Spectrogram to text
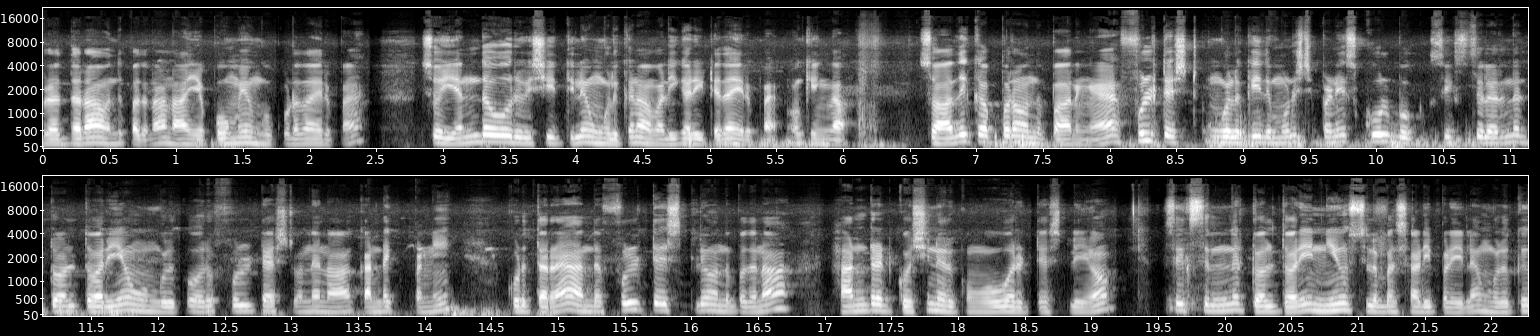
பிரதராக வந்து பார்த்தோன்னா நான் எப்போவுமே உங்கள் கூட தான் இருப்பேன். ஸோ எந்த ஒரு விஷயத்துலையும் உங்களுக்கு நான் வழிகாட்டிகிட்டே தான் இருப்பேன். ஓகேங்களா? ஸோ அதுக்கப்புறம் வந்து பாருங்கள் ஃபுல் டெஸ்ட் உங்களுக்கு இது முடிச்சு பண்ணி ஸ்கூல் புக் சிக்ஸ்த்துலேருந்து டுவெல்த் வரையும் உங்களுக்கு ஒரு ஃபுல் டெஸ்ட் வந்து நான் கண்டக்ட் பண்ணி கொடுத்துட்றேன் அந்த ஃபுல் டெஸ்ட்லேயும் வந்து பார்த்தோன்னா ஹண்ட்ரட் கொஷின் இருக்கும் ஒவ்வொரு டெஸ்ட்லேயும் சிக்ஸ்த்துலேருந்து டுவெல்த் வரையும் நியூ சிலபஸ் அடிப்படையில் உங்களுக்கு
